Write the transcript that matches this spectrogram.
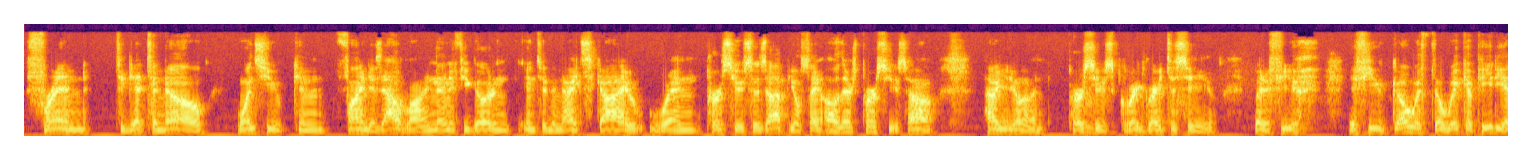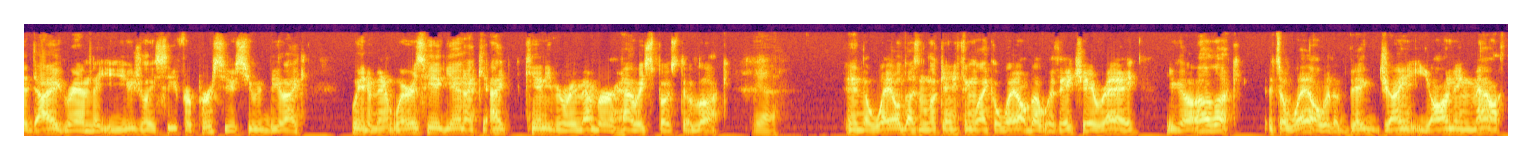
friend to get to know. Once you can find his outline, then if you go to, into the night sky when Perseus is up, you'll say, "Oh, there's Perseus. Oh, how are you doing, Perseus, mm. great, great to see you. But if you if you go with the Wikipedia diagram that you usually see for Perseus, you would be like, wait a minute, where is he again? I can't, I can't even remember how he's supposed to look. Yeah. And the whale doesn't look anything like a whale, but with H.A. Rey, you go, oh, look, it's a whale with a big, giant, yawning mouth.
